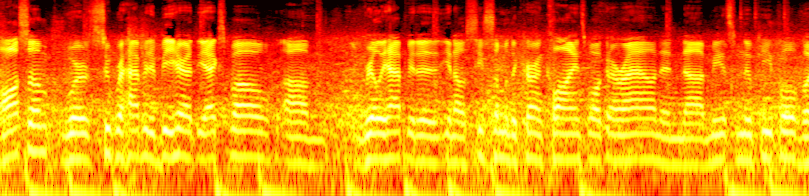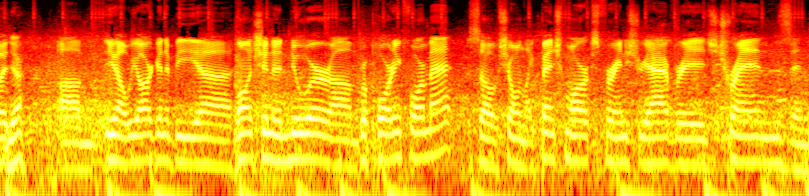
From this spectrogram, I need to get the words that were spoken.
Awesome. We're super happy to be here at the expo. Um, really happy to you know see some of the current clients walking around and uh, meeting some new people. But Yeah. um, you know we are going to be uh, launching a newer um, reporting format, so showing like benchmarks for industry average, trends, and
